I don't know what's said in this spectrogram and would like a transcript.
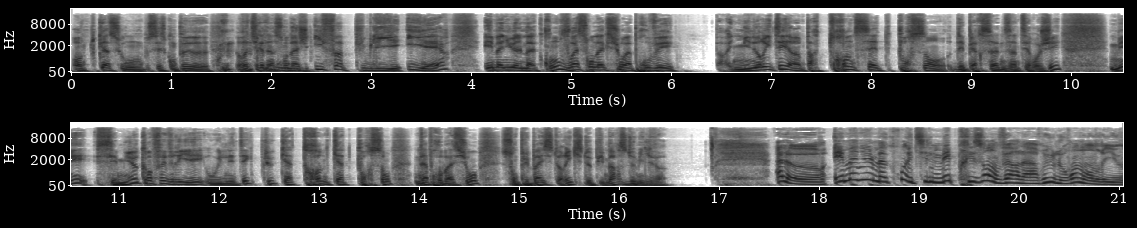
En tout cas, c'est ce qu'on peut retirer d'un sondage IFOP publié hier. Emmanuel Macron voit son action approuvée par une minorité, hein, par 37% des personnes interrogées, mais c'est mieux qu'en février, où il n'était plus qu'à 34% d'approbation, son plus bas historique depuis mars 2020. Alors, Emmanuel Macron est-il méprisant envers la rue Laurent Dandrieux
